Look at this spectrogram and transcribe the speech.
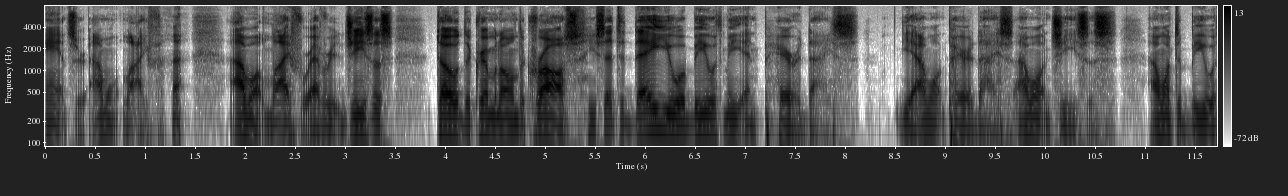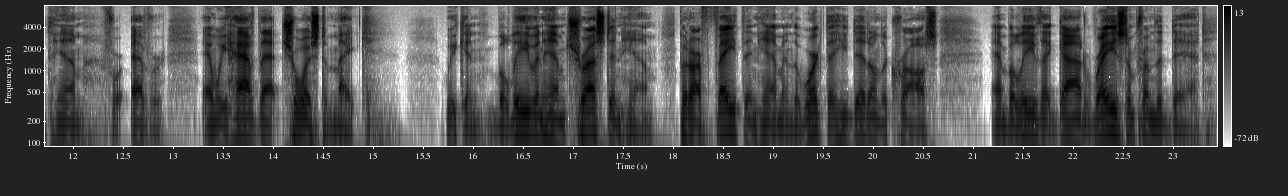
answer. I want life. I want life forever. Jesus told the criminal on the cross, He said, Today you will be with me in paradise. Yeah, I want paradise. I want Jesus. I want to be with Him forever. And we have that choice to make. We can believe in Him, trust in Him, put our faith in Him and the work that He did on the cross, and believe that God raised Him from the dead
